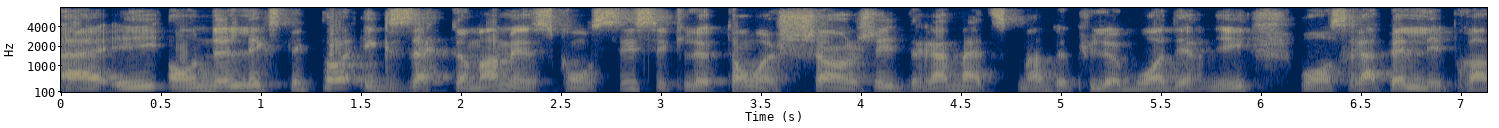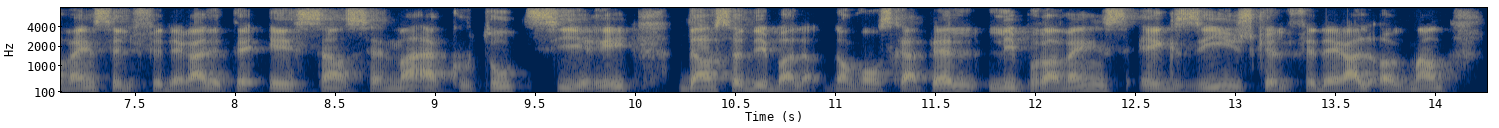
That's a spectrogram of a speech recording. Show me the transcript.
Euh, et on ne l'explique pas exactement, mais ce qu'on sait, c'est que le ton a changé dramatiquement depuis le mois dernier, où on se rappelle, les provinces et le fédéral étaient essentiellement à couteau tiré dans ce débat-là. Donc, on se rappelle, les provinces exigent que le fédéral augmente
